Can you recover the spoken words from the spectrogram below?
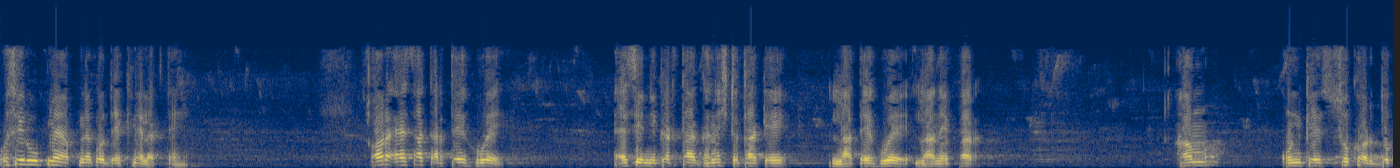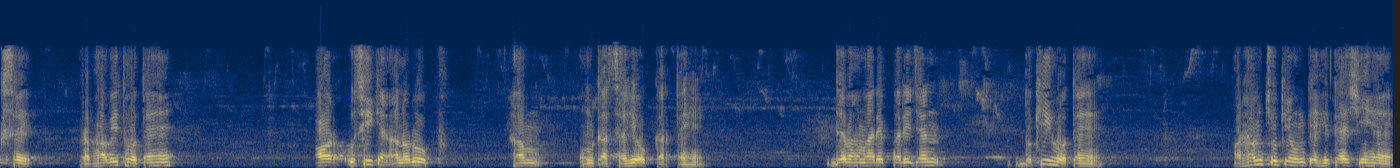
उसी रूप में अपने को देखने लगते हैं। और ऐसा करते हुए ऐसी निकटता, घनिष्ठता के लाते हुए लाने पर हम उनके सुख और दुख से प्रभावित होते हैं और उसी के अनुरूप हम उनका सहयोग करते हैं। जब हमारे परिजन दुखी होते हैं और हम चूँकि उनके हितैषी हैं,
